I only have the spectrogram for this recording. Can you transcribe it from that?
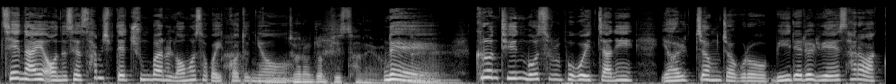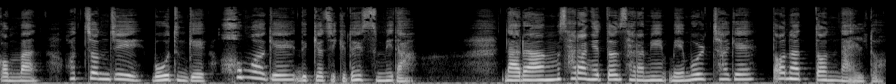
제 나이 어느새 30대 중반을 넘어서고 있거든요. 어, 저랑 좀 비슷하네요. 네. 네. 그런 뒷모습을 보고 있자니 열정적으로 미래를 위해 살아왔건만 어쩐지 모든 게 허무하게 느껴지기도 했습니다. 나랑 사랑했던 사람이 매몰차게 떠났던 날도,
